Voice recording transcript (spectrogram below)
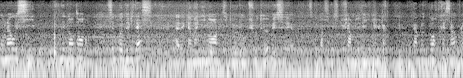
on a aussi, vous venez de l'entendre, cette boîte de vitesse, avec un maniement un petit peu caoutchouteux, mais c'est partie aussi du charme du véhicule. Tableau de bord très simple,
